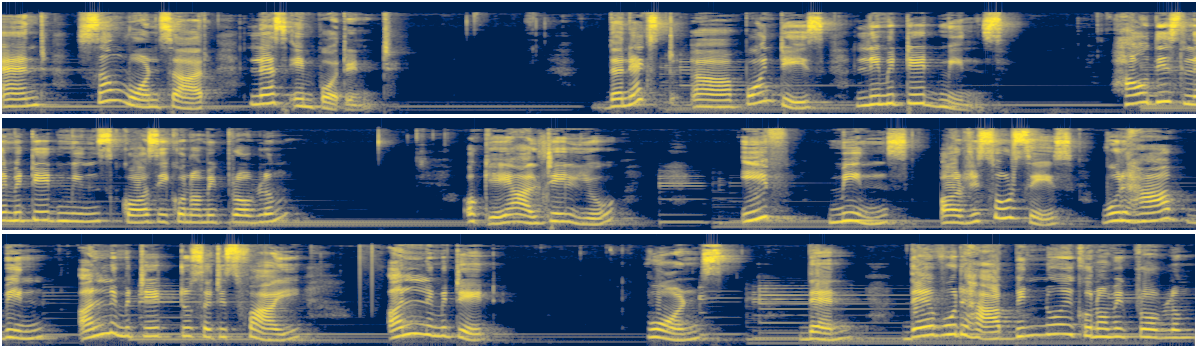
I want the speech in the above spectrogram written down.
and some wants are less important. The next uh, point is limited means. How these limited means cause economic problem? Okay, I'll tell you. If means or resources would have been unlimited to satisfy unlimited points then there would have been no economic problem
